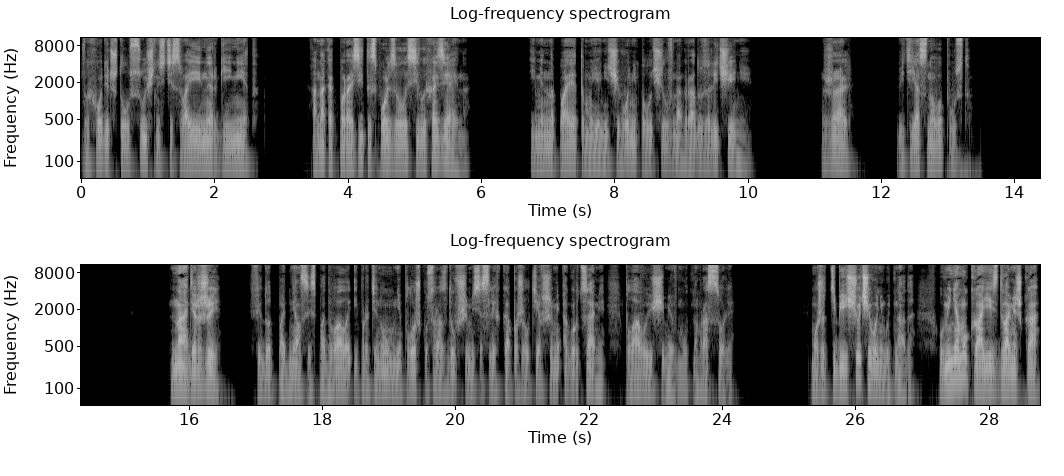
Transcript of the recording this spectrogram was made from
Выходит, что у сущности своей энергии нет. Она как паразит использовала силы хозяина. Именно поэтому я ничего не получил в награду за лечение. Жаль, ведь я снова пуст. «На, держи!» Федот поднялся из подвала и протянул мне плошку с раздувшимися слегка пожелтевшими огурцами, плавающими в мутном рассоле. «Может, тебе еще чего-нибудь надо? У меня мука есть два мешка,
